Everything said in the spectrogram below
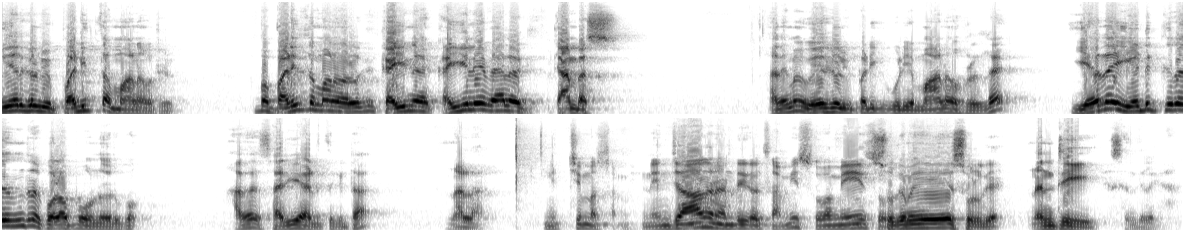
உயர்கல்வி படித்த மாணவர்கள் இப்போ படித்த மாணவர்களுக்கு கையில் கையிலே வேலை இருக்குது கேம்பஸ் அதே மாதிரி உயர்கல்வி படிக்கக்கூடிய மாணவர்கள்ட எதை எடுக்கிறதுன்ற குழப்பம் ஒன்று இருக்கும். அதை சரியாக எடுத்துக்கிட்டா நல்லா இருக்கும். நிச்சயமா சாமி. நெஞ்சாத நன்றிகள் சாமி. சுகமே சுகம் சுகமே சொல்க. நன்றி செந்திலையா.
